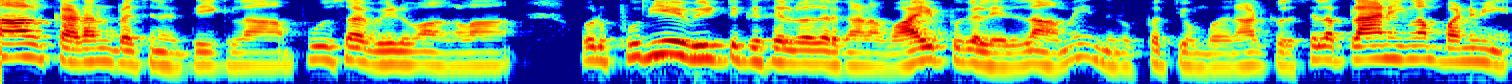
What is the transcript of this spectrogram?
நாள் கடன் பிரச்சனை தீர்க்கலாம் புதுசாக வீடு வாங்கலாம் ஒரு புதிய வீட்டுக்கு செல்வதற்கான வாய்ப்புகள் எல்லாமே இந்த முப்பத்தி ஒம்பது நாட்கள் சில பிளானிங்லாம் பண்ணுவீங்க.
